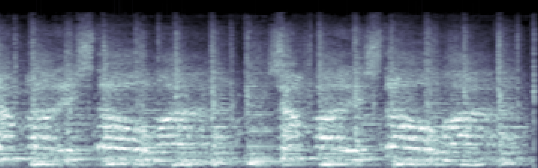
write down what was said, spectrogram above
Somebody stole my, somebody stole my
